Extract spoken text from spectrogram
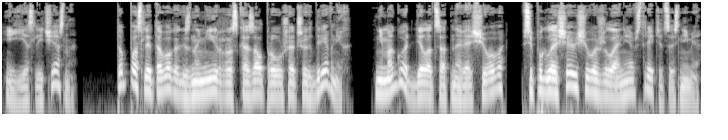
И если честно, то после того, как Знамир рассказал про ушедших древних, не могу отделаться от навязчивого, всепоглощающего желания встретиться с ними.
